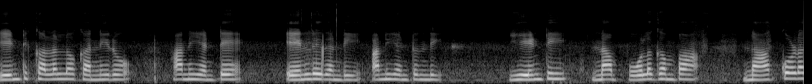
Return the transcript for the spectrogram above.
ఏంటి కళ్ళల్లో కన్నీరు? అని అంటే ఏం లేదండి అని అంటుంది. ఏంటి? నా పూలగంప? నాకు కూడా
